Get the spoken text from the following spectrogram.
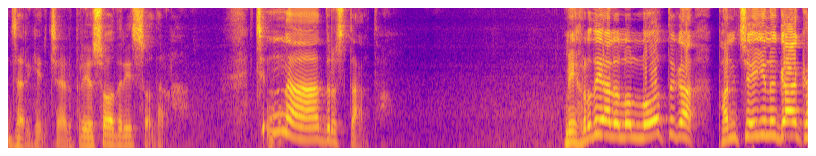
జరిగించాడు. ప్రియ సోదరి సోదరుడు చిన్న దృష్టాంతం. మీ హృదయాలలో లోతుగా పనిచేయునుగాక.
